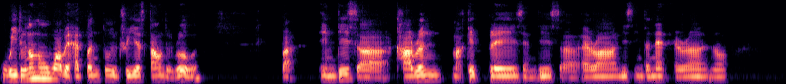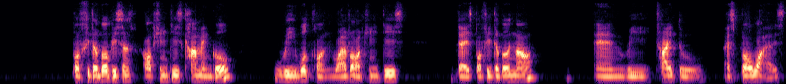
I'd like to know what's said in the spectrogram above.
we do not know what will happen two to three years down the road, but in this uh, current marketplace and this uh, era, this internet era, you know, profitable business opportunities come and go. We work on whatever opportunities that is profitable now, and we try to explore what is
